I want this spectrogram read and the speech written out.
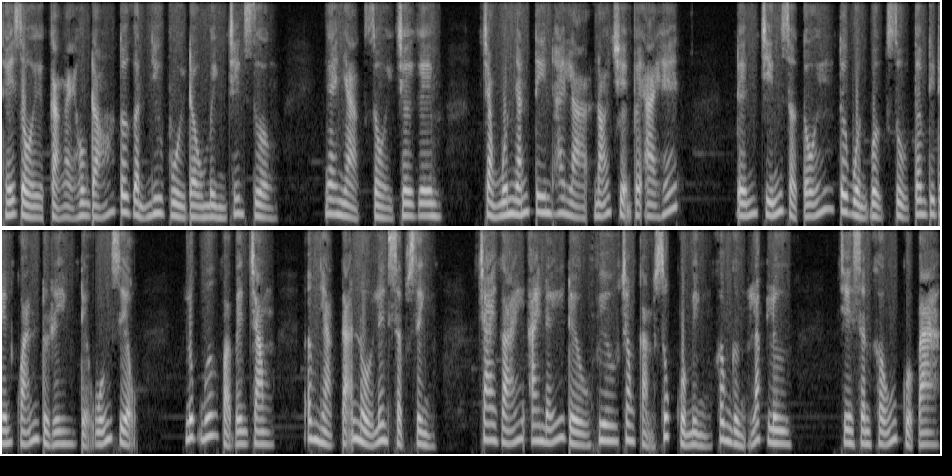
Thế rồi cả ngày hôm đó tôi gần như vùi đầu mình trên giường, nghe nhạc rồi chơi game, chẳng muốn nhắn tin hay là nói chuyện với ai hết. Đến 9 giờ tối tôi buồn bực rủ Tâm đi đến quán Dream để uống rượu. Lúc bước vào bên trong, âm nhạc đã nổi lên sập sình. Trai gái ai nấy đều phiêu trong cảm xúc của mình không ngừng lắc lư. Trên sân khấu của ba,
